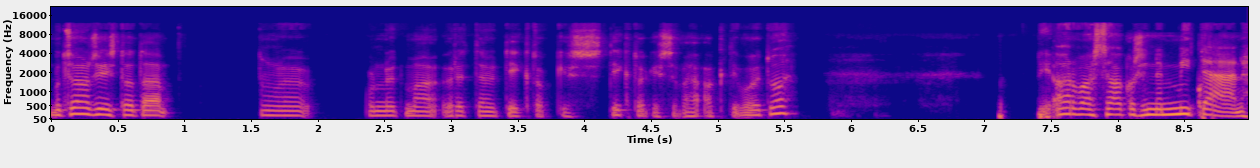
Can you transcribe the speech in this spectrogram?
Mutta se on siis tota, kun nyt mä oon yrittänyt TikTokissa, TikTokissa vähän aktivoitua, niin arvaa saako sinne mitään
